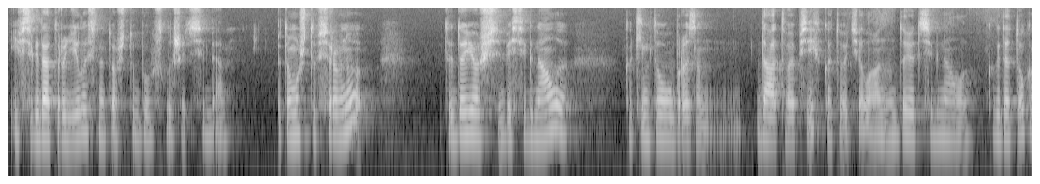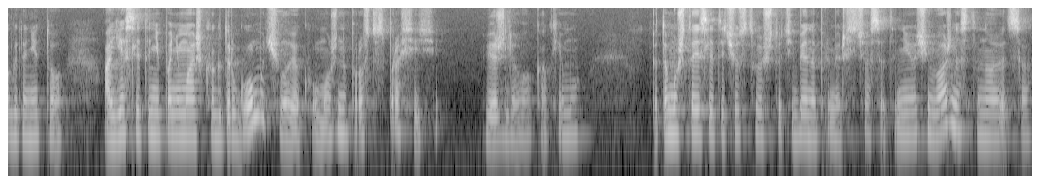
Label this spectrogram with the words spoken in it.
И всегда трудилась на то, чтобы услышать себя. Потому что все равно ты даешь себе сигналы каким-то образом. да, твоя психика, твое тело, оно дает сигналы, когда то, когда не то. А если ты не понимаешь, как другому человеку, можно просто спросить вежливо, как ему. Потому что если ты чувствуешь, что тебе, например, сейчас это не очень важно становится,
